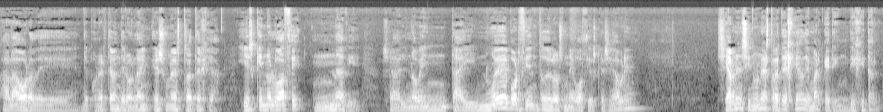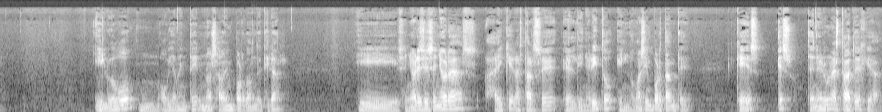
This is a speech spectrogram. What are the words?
a la hora de, de ponerte a vender online es una estrategia. Y es que no lo hace nadie. O sea, el 99% de los negocios que se abren se abren sin una estrategia de marketing digital. Y luego, mm, obviamente, no saben por dónde tirar. Y señores y señoras, hay que gastarse el dinerito en lo más importante, que es eso, tener una estrategia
